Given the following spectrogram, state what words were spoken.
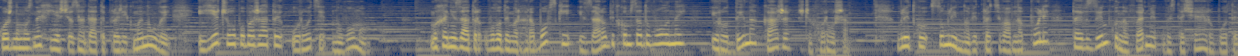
Кожному з них є що згадати про рік минулий і є чого побажати у році новому. Механізатор Володимир Грабовський із заробітком задоволений, і родина каже, що хороша. Влітку сумлінно відпрацював на полі, та й взимку на фермі вистачає роботи.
